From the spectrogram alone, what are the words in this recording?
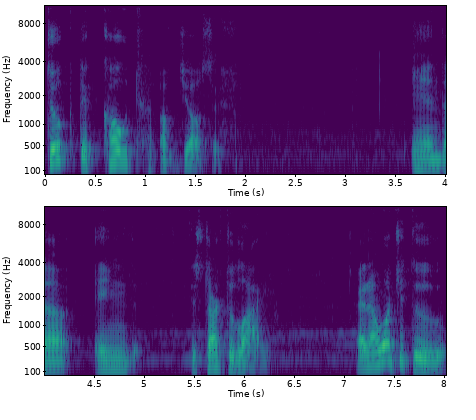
took the coat of Joseph and uh, and start to lie. And I want you to,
